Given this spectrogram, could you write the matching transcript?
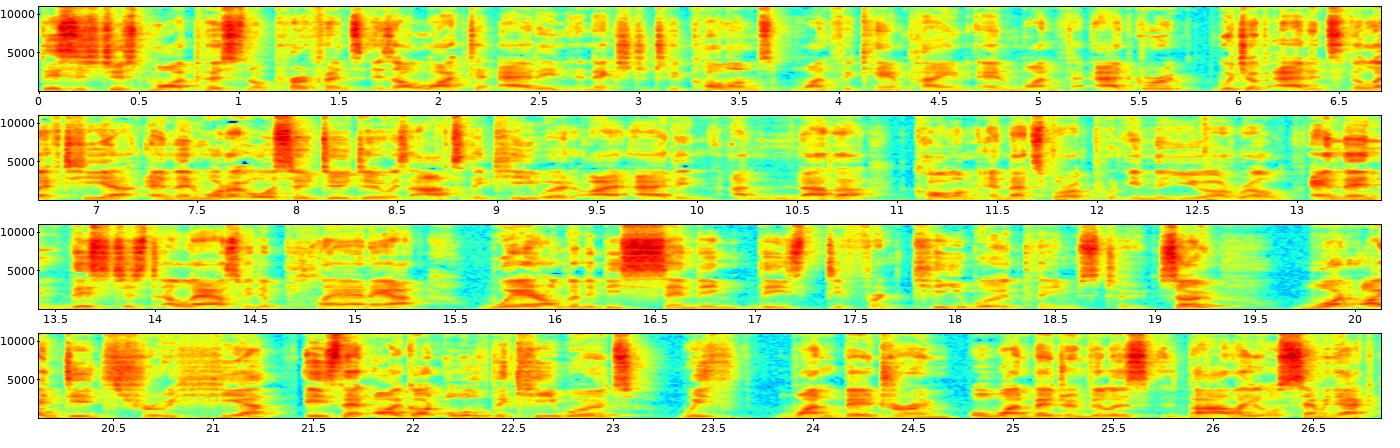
this is just my personal preference is I like to add in an extra two columns, one for campaign and one for ad group, which I've added to the left here. And then what I also do do is after the keyword, I add in another column and that's where I put in the URL. And then this just allows me to plan out where I'm gonna be sending these different keyword themes to. So what I did through here is that I got all of the keywords with one bedroom or one bedroom villas Bali or Seminyak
